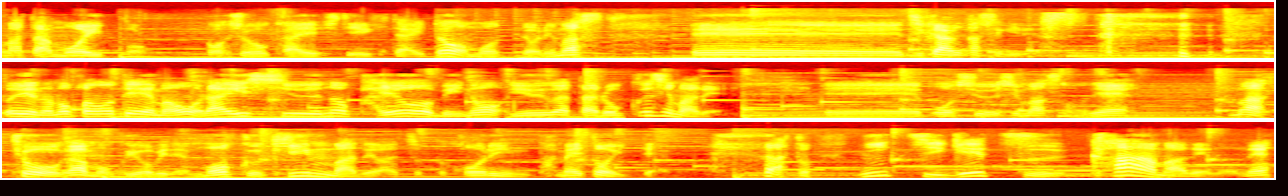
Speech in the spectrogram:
またもう1本ご紹介していきたいと思っております。えー、時間稼ぎです。というのもこのテーマを来週の火曜日の夕方6時まで、えー、募集しますので、まあ今日が木曜日で、木、金まではちょっとコールイン貯めといて、あと、日、月、火までのね、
